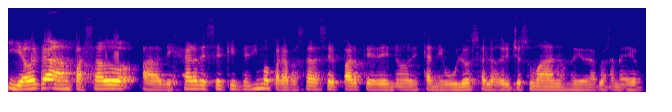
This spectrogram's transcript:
y ahora han pasado a dejar de ser cristianismo para pasar a ser parte de, ¿no? de esta nebulosa los derechos humanos, medio una cosa medio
